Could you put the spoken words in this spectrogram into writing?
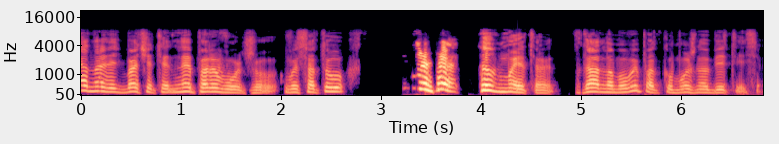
Я навіть, бачите, не переводжу висоту в метри. В даному випадку можна обійтися.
